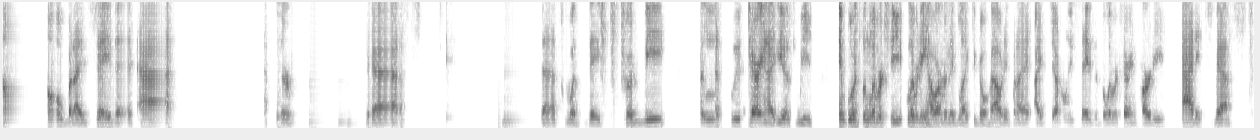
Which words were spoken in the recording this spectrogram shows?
but I'd say that at their best, that's what they should be. Let's libertarian ideas can be influencing liberty, liberty, however they'd like to go about it. But I, I definitely say that the Libertarian Party, at its best,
